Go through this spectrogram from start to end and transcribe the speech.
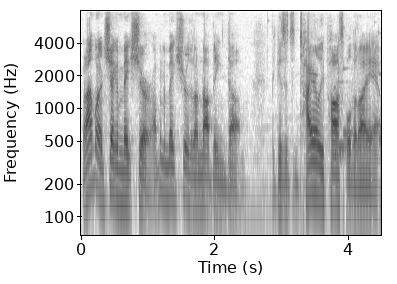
But I'm going to check and make sure. I'm going to make sure that I'm not being dumb. Because it's entirely possible that I am.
